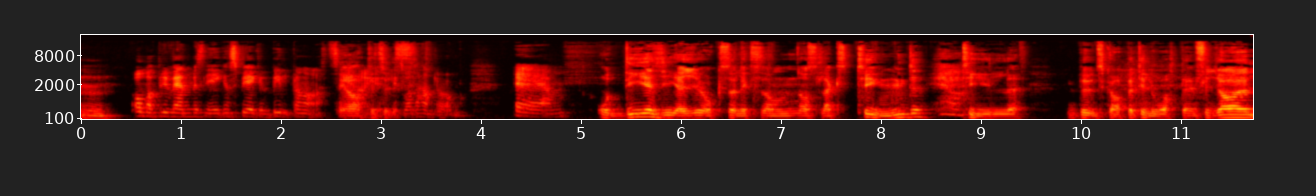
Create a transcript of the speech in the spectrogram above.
Mm. om att bli vän med sin egen spegelbild bland annat. Säger Ja, han ju precis. lite vad det handlar om. Eh, Och det ger ju också liksom någon slags tyngd till budskapet i låten. För jag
